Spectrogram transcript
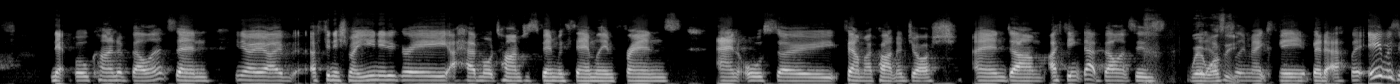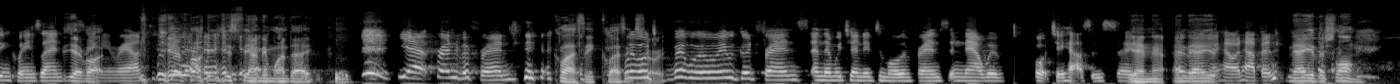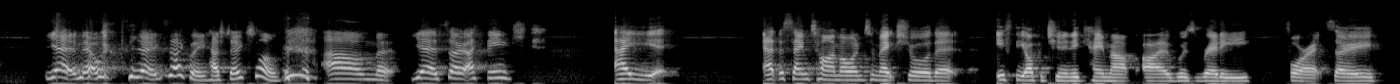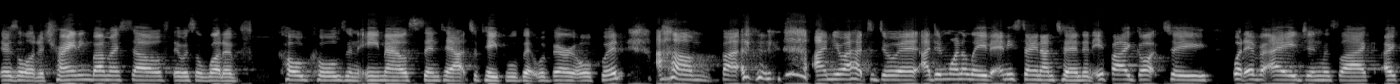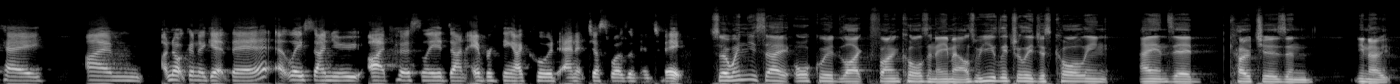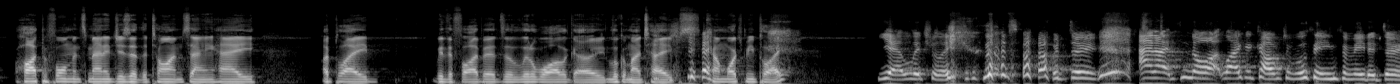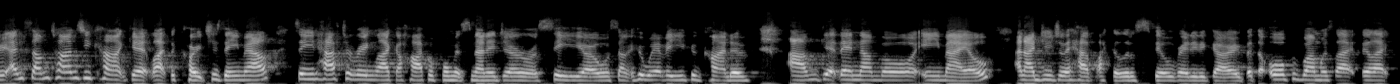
netball kind of balance. And you know, I, I finished my uni degree. I had more time to spend with family and friends, and also found my partner Josh. And um, I think that balance is Where was he? actually makes me a better athlete. He was in Queensland, Yeah, right. around. Yeah, right. You just found him one day. yeah, friend of a friend. Classic, classic we, were, story. we, were, we were good friends, and then we turned into more than friends, and now we've bought two houses. So Yeah, now, and now, really you, know how it happened. now you're the schlong. Yeah, now yeah, exactly. Hashtag schlong. um, yeah, so I think I at the same time I wanted to make sure that if the opportunity came up, I was ready for it. So there was a lot of training by myself. There was a lot of cold calls and emails sent out to people that were very awkward. Um, but I knew I had to do it. I didn't want to leave any stone unturned. And if I got to whatever age and was like, okay, I'm not going to get there, at least I knew I personally had done everything I could and it just wasn't meant to be. So when you say awkward, like phone calls and emails, were you literally just calling ANZ coaches and you know high performance managers at the time saying, "Hey, I played with the Firebirds a little while ago. Look at my tapes. Come watch me play." Yeah, literally. That's what I would do. And it's not like a comfortable thing for me to do. And sometimes you can't get like the coach's email. So you'd have to ring like a high performance manager or a CEO or something, whoever you could kind of um, get their number or email. And I'd usually have like a little spill ready to go. But the awkward one was like, they're like,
